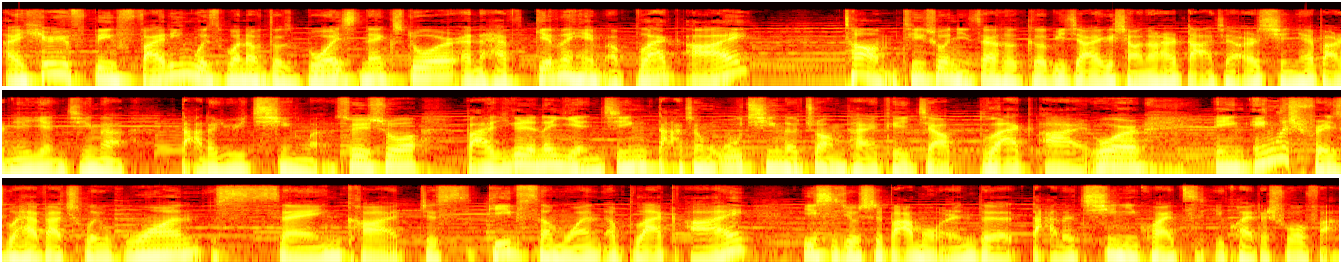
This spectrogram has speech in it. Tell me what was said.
I hear you've been fighting with one of those boys next door and have given him a black eye. Tom，听说你在和隔壁家一个小男孩打架，而且你还把人家眼睛呢打得淤青了。所以说，把一个人的眼睛打成乌青的状态，可以叫 black eye。Or in English phrase, we have actually one saying called "just give someone a black eye"，意思就是把某人的打得青一块紫一块的说法。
